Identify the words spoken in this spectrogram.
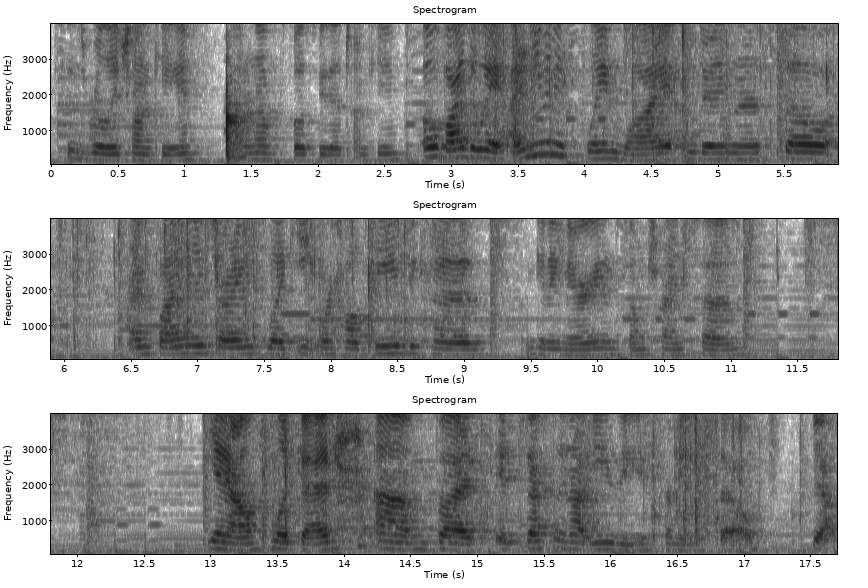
This is really chunky. I don't know if it's supposed to be that chunky. Oh, by the way, I didn't even explain why I'm doing this. So I'm finally starting to like eat more healthy because I'm getting married and so I'm trying to, you know, look good. Um, but it's definitely not easy for me, so yeah.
